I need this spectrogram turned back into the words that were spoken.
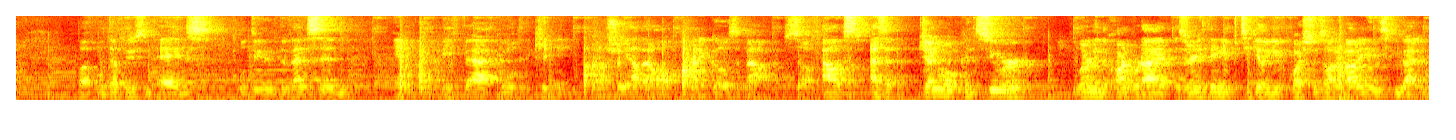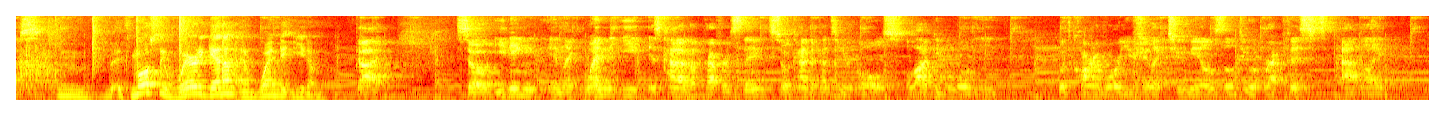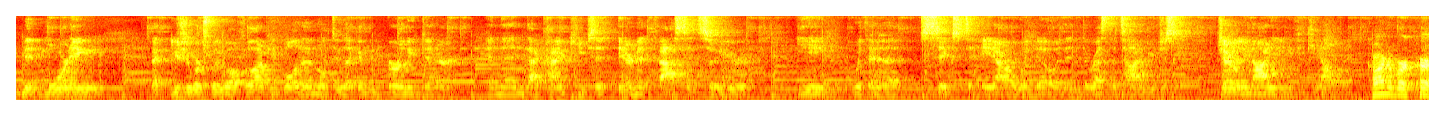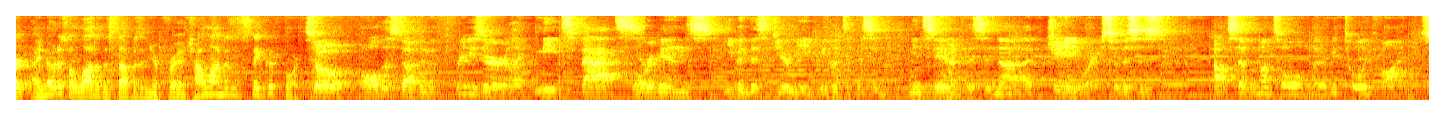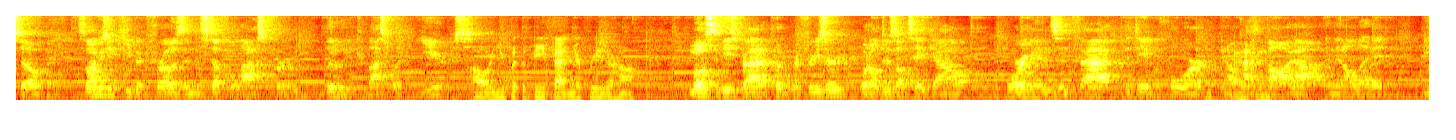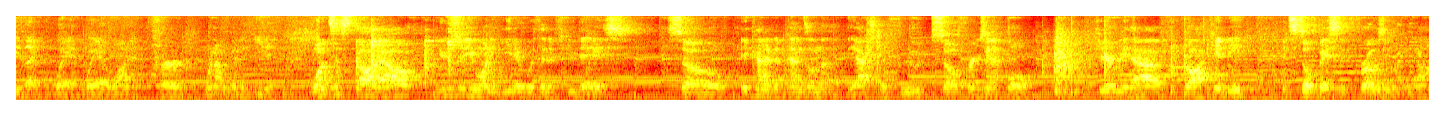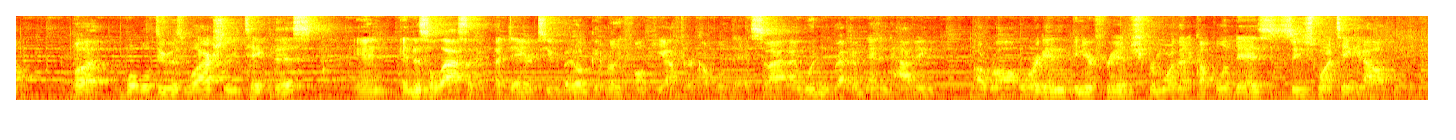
but we'll definitely do some eggs, we'll do the venison, and the beef fat, and we'll do the kidney. I'll show you how that all kind of goes about. So, Alex, as a general consumer learning the carnivore diet, is there anything in particular you have questions on about any of these food items? Hmm, it's mostly where to get them and when to eat them. Got it. So eating and like when to eat is kind of a preference thing. So it kind of depends on your goals. A lot of people will eat with carnivore usually like two meals. They'll do a breakfast at like mid morning. That usually works really well for a lot of people, and then they'll do like an early dinner, and then that kind of keeps it intermittent fasted. So you're eating within a six to eight hour window, and then the rest of the time you're just generally not eating if you can help it. Carnivore Kurt, I notice a lot of the stuff is in your fridge. How long does it stay good for? So all the stuff in the freezer, like meats, fats, organs, even this deer meat, we hunted this in, me and Stan hunted this in uh, January. So this is about seven months old, but it'll be totally fine. So as long as you keep it frozen, this stuff will last for, literally could last for like years. Oh, you put the beef fat in your freezer, huh? Most of these fat I put in my freezer. What I'll do is I'll take out organs and fat the day before, and I'll kind of thaw it out, and then I'll let it be like the way, way I want it for when I'm gonna eat it. Once it's thawed out, usually you want to eat it within a few days. So it kind of depends on the, the actual food. So for example, here we have raw kidney. It's still basically frozen right now. But what we'll do is we'll actually take this and and this will last like a, day or two, but it'll get really funky after a couple of days. So I, I wouldn't recommend having a raw organ in your fridge for more than a couple of days. So you just want to take it out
